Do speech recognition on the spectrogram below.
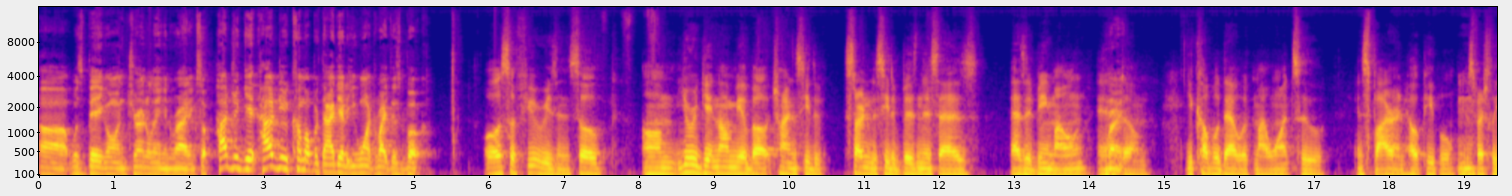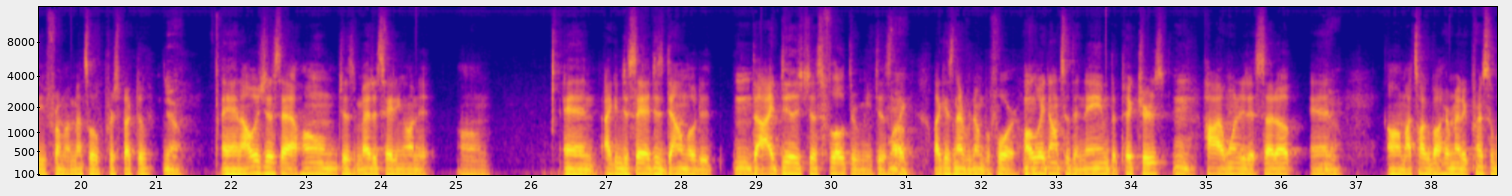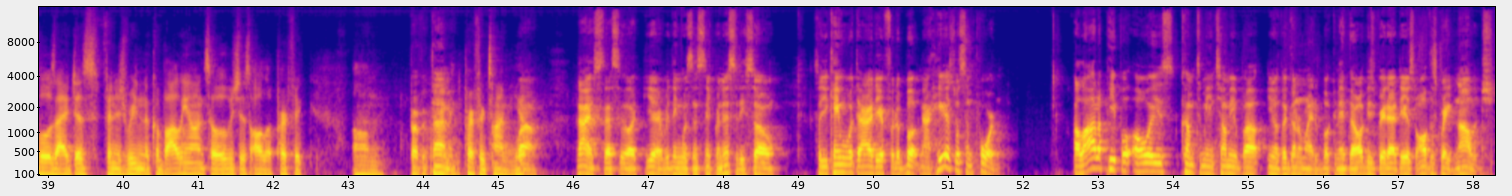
uh, was big on journaling and writing. So how did you get? How did you come up with the idea that you wanted to write this book? Well, it's a few reasons. So, um, you were getting on me about trying to see the starting to see the business as as it being my own, and Right. um, you coupled that with my want to inspire and help people, mm-hmm. especially from a mental perspective. Yeah. And I was just at home, just meditating on it, um, and I can just say I just downloaded. Mm. The ideas just flow through me, just Wow. like like it's never done before. All the mm. way down to the name, the pictures, mm. how I wanted it set up, and um, I talk about hermetic principles. I just finished reading the Kybalion, so it was just all a perfect, um, Perfect timing. perfect timing. Yep. Wow. Nice. That's like, yeah, everything was in synchronicity. So, so you came up with the idea for the book. Now, here's what's important. A lot of people always come to me and tell me about, you know, they're going to write a book and they've got all these great ideas and all this great knowledge.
